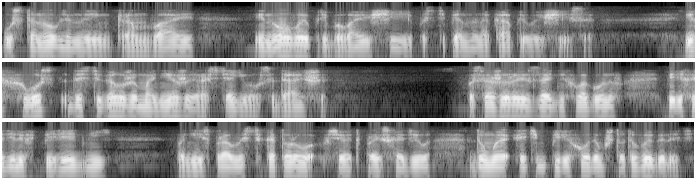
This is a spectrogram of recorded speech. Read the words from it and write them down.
установленные им трамваи и новые, прибывающие и постепенно накапливающиеся. Их хвост достигал уже манежа и растягивался дальше. Пассажиры из задних вагонов переходили в передний, по неисправности которого все это происходило, думая этим переходом что-то выгадать.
